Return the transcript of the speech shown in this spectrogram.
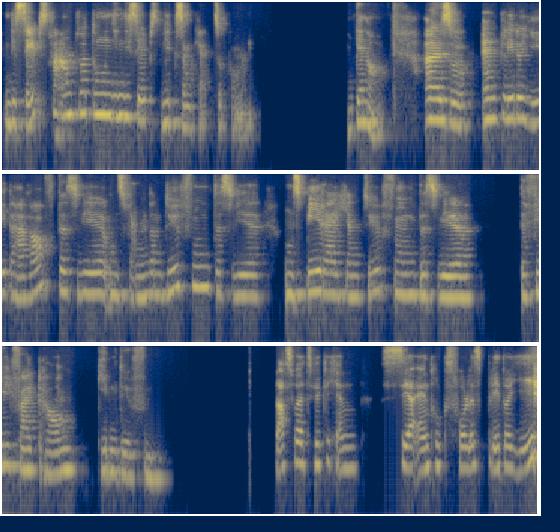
in die Selbstverantwortung und in die Selbstwirksamkeit zu kommen. Genau. Also ein Plädoyer darauf, dass wir uns verändern dürfen, dass wir uns bereichern dürfen, dass wir der Vielfalt Raum geben dürfen. Das war jetzt wirklich ein sehr eindrucksvolles Plädoyer,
